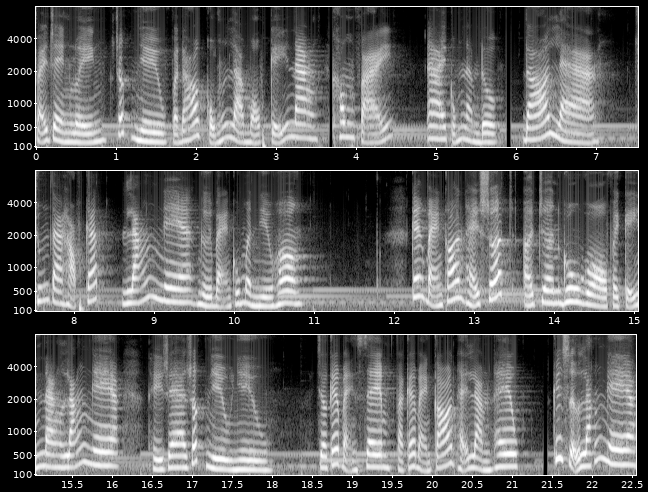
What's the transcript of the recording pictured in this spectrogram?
phải rèn luyện rất nhiều và đó cũng là một kỹ năng không phải ai cũng làm được. Đó là chúng ta học cách lắng nghe người bạn của mình nhiều hơn. Các bạn có thể search ở trên google về kỹ năng lắng nghe thì ra rất nhiều nhiều cho các bạn xem và các bạn có thể làm theo. Cái sự lắng nghe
